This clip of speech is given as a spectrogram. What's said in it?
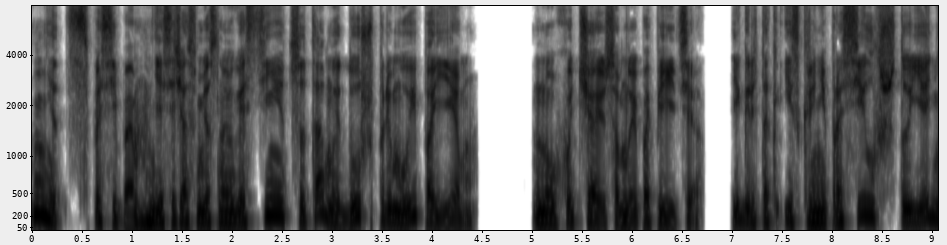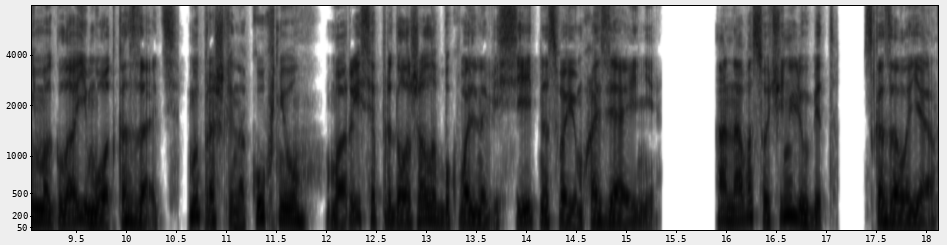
«Нет, спасибо. Я сейчас в местную гостиницу, там и душ приму и поем». «Ну, хоть чаю со мной попейте». Игорь так искренне просил, что я не могла ему отказать. Мы прошли на кухню, Марыся продолжала буквально висеть на своем хозяине. «Она вас очень любит», – сказала я.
